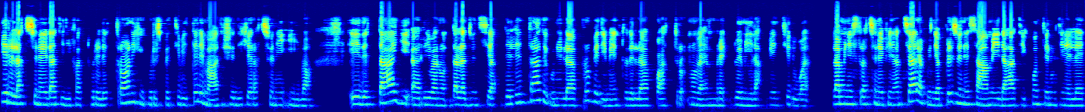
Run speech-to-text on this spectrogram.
in relazione ai dati di di fatture elettroniche, corrispettivi telematici e dichiarazioni IVA. E I dettagli arrivano dall'Agenzia delle Entrate con il provvedimento del 4 novembre 2022. L'amministrazione finanziaria quindi ha preso in esame i dati contenuti nelle,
